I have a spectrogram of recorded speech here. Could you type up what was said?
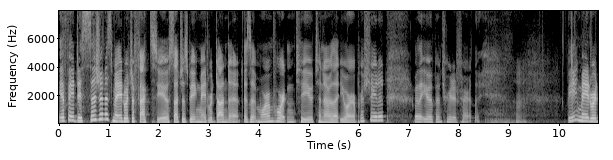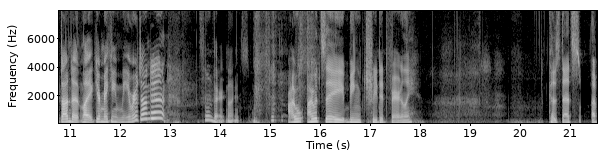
If a decision is made which affects you, such as being made redundant, is it more important to you to know that you are appreciated or that you have been treated fairly? Hmm. Being made redundant, like you're making me redundant? It's not very nice. I, w- I would say being treated fairly because that's I,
